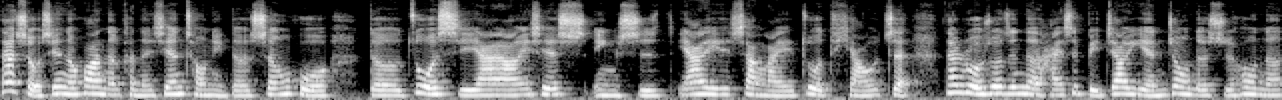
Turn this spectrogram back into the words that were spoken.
那首先的话呢，可能先从你的生活的作息啊，然后一些饮食压力上来做调整。那如果说真的还是比较严重的时候呢，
